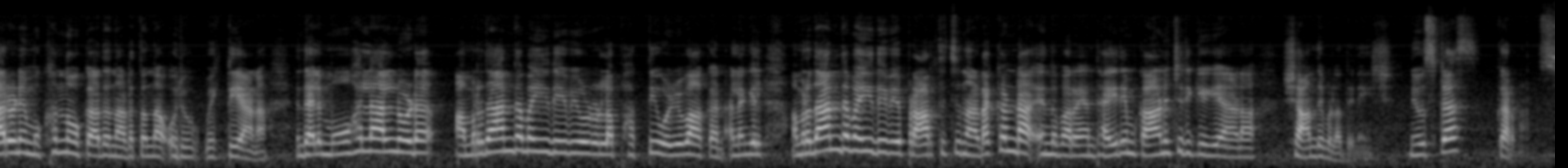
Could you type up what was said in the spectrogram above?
ആരുടെ മുഖം നോക്കാതെ നടത്തുന്ന ഒരു വ്യക്തിയാണ്. എന്തായാലും മോഹൻലാലിനോട് അമൃതാനന്ദമയി ദേവിയോടുള്ള ഭക്തി ഒഴിവാക്കാൻ അല്ലെങ്കിൽ അമൃതാനന്ദമയി ദേവിയെ പ്രാർത്ഥിച്ച് നടക്കണ്ട എന്ന് പറയാൻ ധൈര്യം കാണിച്ചിരിക്കുകയാണ് ശാന്തിവിള ദിനേശ്. ന്യൂസ് ഡെസ്ക് കർമ്മസ്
